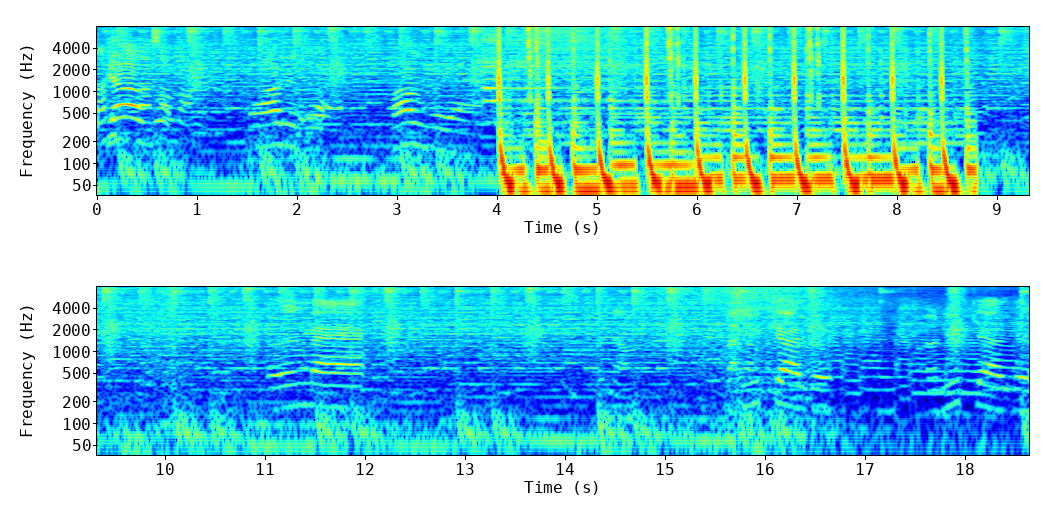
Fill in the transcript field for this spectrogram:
Ulan Ya bu-? Ya abi bu mal bu ya. Ölme. Ben Büyük geldi. Büyük geldi.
